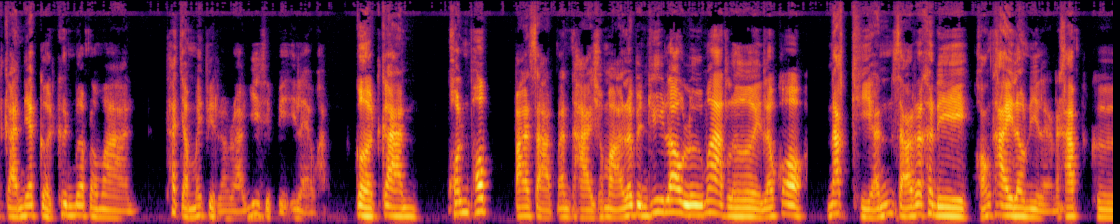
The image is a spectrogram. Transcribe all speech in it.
ตุการณ์เนี้ยเกิดขึ้นเมื่อประมาณ ถ้าจำไม่ผิดราวๆ20 ปีที่แล้วครับ เกิดการค้นพบปราสาทบันทายชมา แล้วเป็นที่เล่าลือมากเลย แล้วก็นักเขียนสารคดีของไทยเรานี่แหละนะครับ คือ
